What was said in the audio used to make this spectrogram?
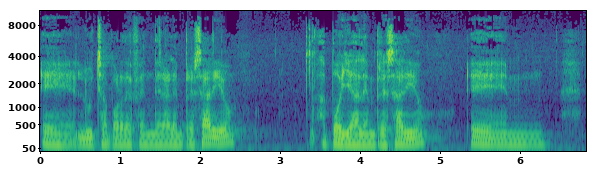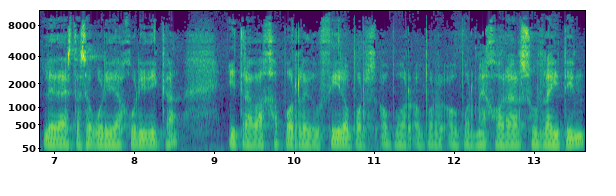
eh, lucha por defender al empresario, apoya al empresario, em, le da esta seguridad jurídica y trabaja por reducir o por, o por, o por, o por mejorar su rating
